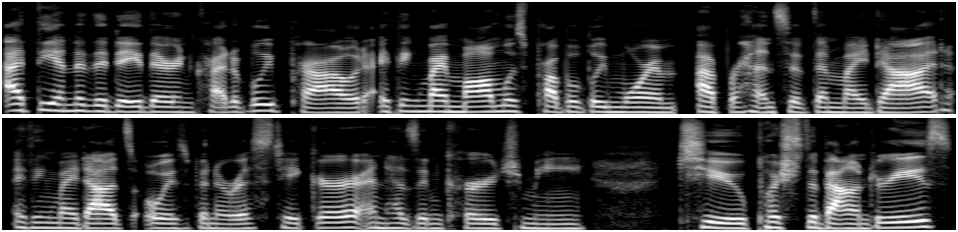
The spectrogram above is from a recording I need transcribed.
at the end of the day they're incredibly proud. I think my mom was probably more apprehensive than my dad. I think my dad's always been a risk taker and has encouraged me to push the boundaries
